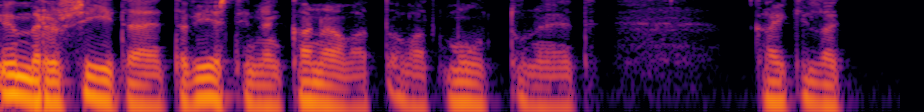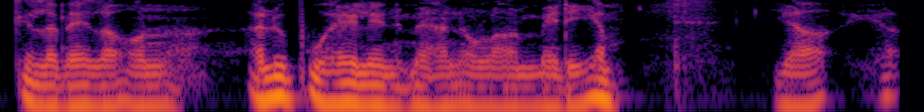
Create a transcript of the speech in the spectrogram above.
ymmärrys siitä, että viestinnän kanavat ovat muuttuneet kaikilla, kellä meillä on älypuhelin, mehän ollaan media. Ja, ja,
